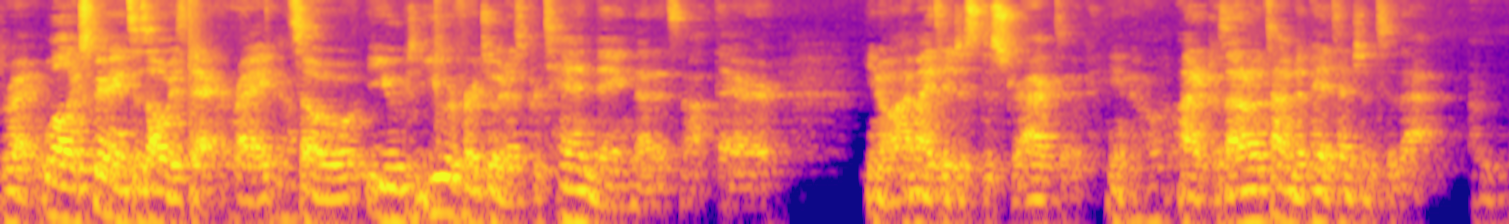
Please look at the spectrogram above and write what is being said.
Right. Well, experience is always there, right? Yeah. So you you refer to it as pretending that it's not there. You know, I might say just distracted. You know, because I don't have time to pay attention to that. I'm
